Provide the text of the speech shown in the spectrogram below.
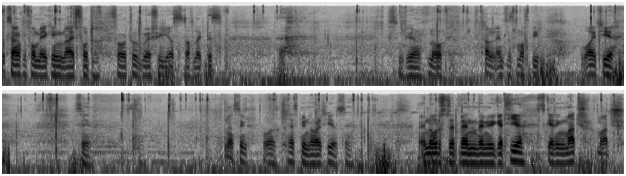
example for making night photo photography or stuff like this. Uh, I we are tunnel entrance must be right here. See. Nothing well has been right here so I noticed that when when we get here it's getting much much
